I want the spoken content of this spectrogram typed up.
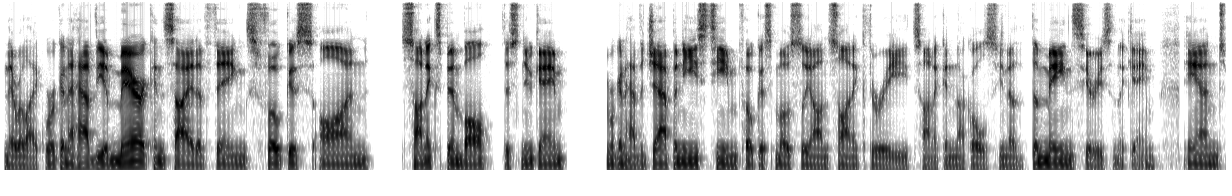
And they were like, we're going to have the American side of things focus on Sonic Spinball, this new game. We're going to have the Japanese team focus mostly on Sonic 3, Sonic and Knuckles, you know, the main series in the game. And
